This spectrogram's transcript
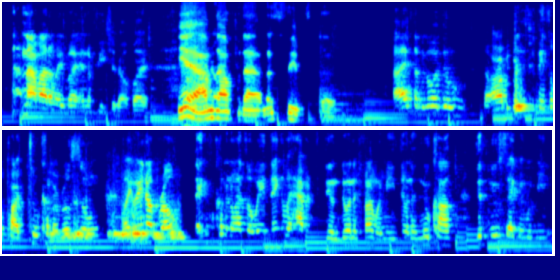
not right away, but in the future though. But yeah, I'm down for that. Let's see. What's good. all right, so we're gonna do the RB's Faithful Part Two coming real soon. But you know, bro. Thank you for coming on as always. Thank you for having doing, doing this fun with me, doing this new con this new segment with me.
